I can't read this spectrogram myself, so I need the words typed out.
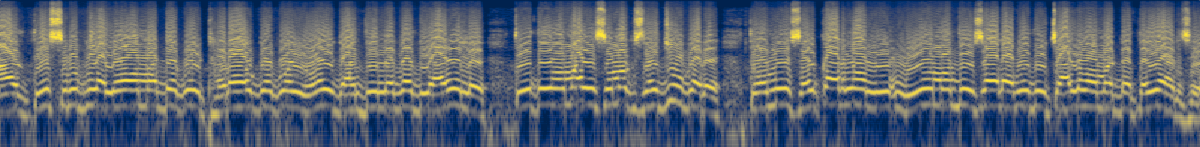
આ ત્રીસ રૂપિયા લેવા માટે કોઈ ઠરાવ કે કોઈ હોય ગાંધીનગરથી આવેલો, તો તે અમારી સમક્ષ રજૂ કરે. તો અમે સરકારના નિયમ અનુસાર આ બધું ચાલવા માટે તૈયાર છે.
